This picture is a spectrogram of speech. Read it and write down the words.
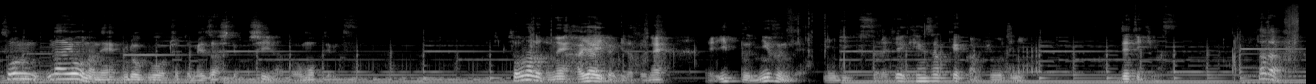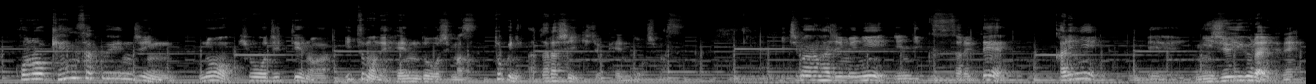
そんなようなねブログをちょっと目指してほしいなと思っています。そうなるとね早い時だとね1分2分でインデックスされて検索結果の表示に出てきます。ただこの検索エンジンの表示っていうのはいつもね変動します。特に新しい記事を変動します。一番初めにインデックスされて仮に、えー、20位ぐらいでね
